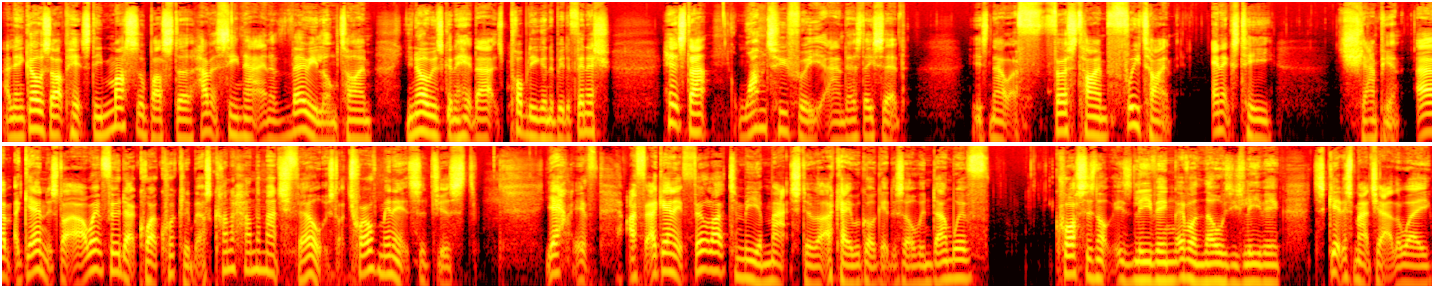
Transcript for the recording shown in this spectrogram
and then goes up, hits the muscle buster. Haven't seen that in a very long time. You know he's going to hit that. It's probably going to be the finish. Hits that one, two, three, and as they said, is now a first time, free time NXT champion. Um, again, it's like I went through that quite quickly, but that's kind of how the match felt. It's like 12 minutes of just, yeah. If I, again, it felt like to me a match. To like, okay, we've got to get this over and done with. Kross is not is leaving. Everyone knows he's leaving. Just get this match out of the way.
